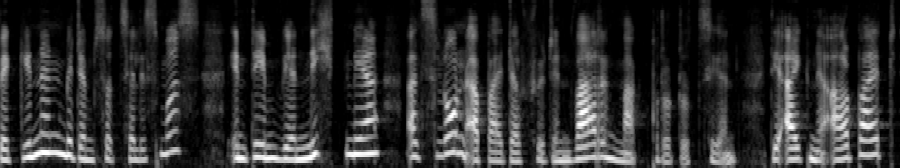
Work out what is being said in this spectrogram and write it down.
beginnen mit dem Sozialismus, indem wir nicht mehr als Lohnarbeiter für den Warenmarkt produzieren. Die eigene Arbeit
